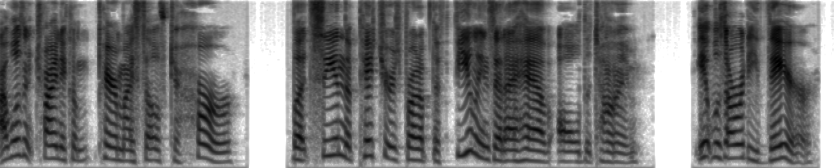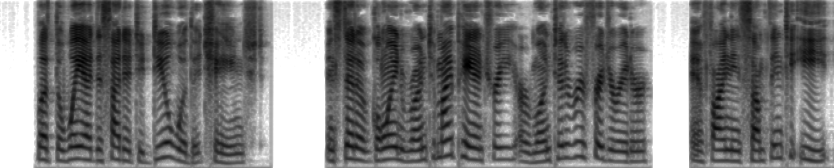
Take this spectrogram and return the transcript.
I wasn't trying to compare myself to her, but seeing the pictures brought up the feelings that I have all the time. It was already there, but the way I decided to deal with it changed. Instead of going run to my pantry or run to the refrigerator and finding something to eat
